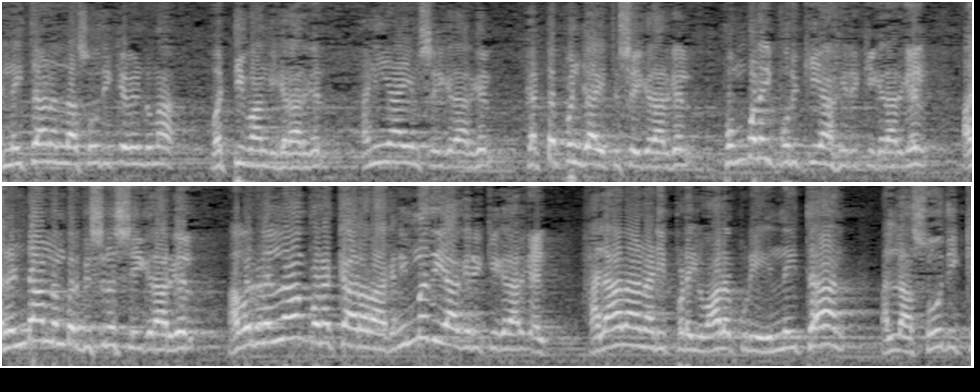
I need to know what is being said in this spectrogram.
என்னைத்தான் அல்லாஹ் சோதிக்க வேண்டுமா? வட்டி வாங்குகிறார்கள் அநியாயம் செய்கிறார்கள் கட்ட பஞ்சாயத்து செய்கிறார்கள் பொம்பளை பொறுக்கியாக இருக்கிறார்கள் இரண்டாம் நம்பர் பிசினஸ் செய்கிறார்கள் அவர்களெல்லாம் பணக்காரராக நிம்மதியாக இருக்கிறார்கள். ஹலாலான அடிப்படையில் வாழக்கூடிய என்னைத்தான் அல்லாஹ் சோதிக்க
